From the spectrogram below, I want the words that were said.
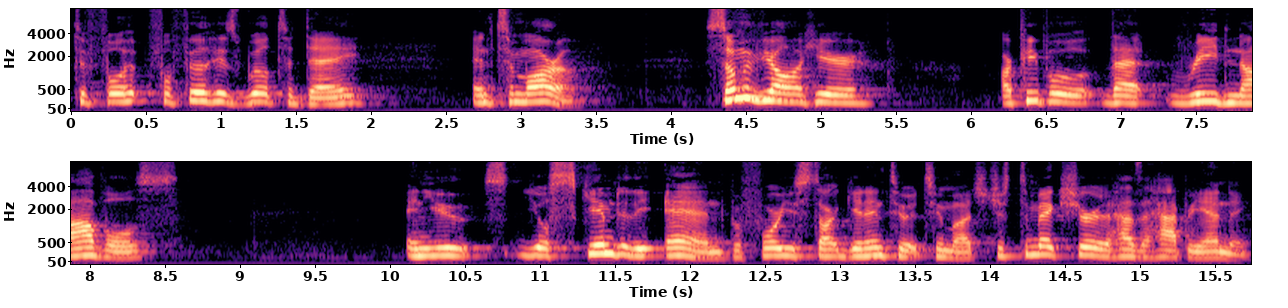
to fulfill His will today and tomorrow. Some of y'all here are people that read novels and you, you'll skim to the end before you start get into it too much just to make sure it has a happy ending.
